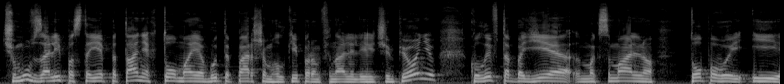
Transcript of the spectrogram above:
Чому взагалі постає питання, хто має бути першим голкіпером в фіналі Ліги Чемпіонів, коли в тебе є максимально топовий і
